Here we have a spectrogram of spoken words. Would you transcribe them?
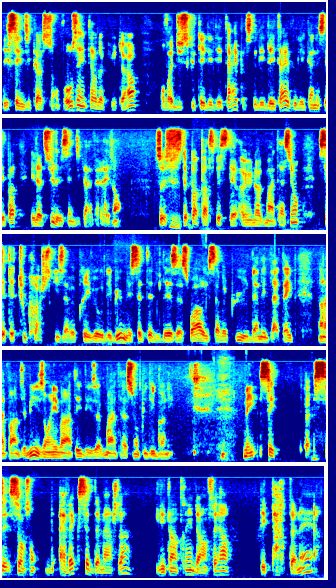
Les syndicats sont vos interlocuteurs. On va discuter des détails parce que les détails, vous ne les connaissez pas. Et là-dessus, les syndicats avaient raison. Ce n'était pas parce que c'était une augmentation, c'était tout croche ce qu'ils avaient prévu au début, mais c'était le désespoir. Ils ne savaient plus où donner de la tête dans la pandémie. Ils ont inventé des augmentations puis des bonnets. Mais c'est, avec cette démarche-là, il est en train d'en faire des partenaires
